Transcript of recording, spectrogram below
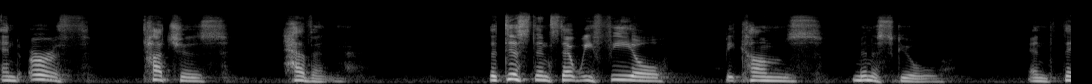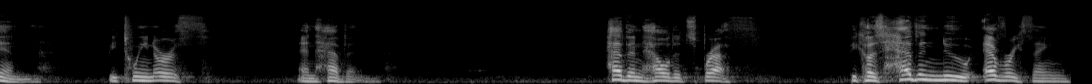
and earth touches heaven. The distance that we feel becomes minuscule and thin between earth and heaven. Heaven held its breath because heaven knew everything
